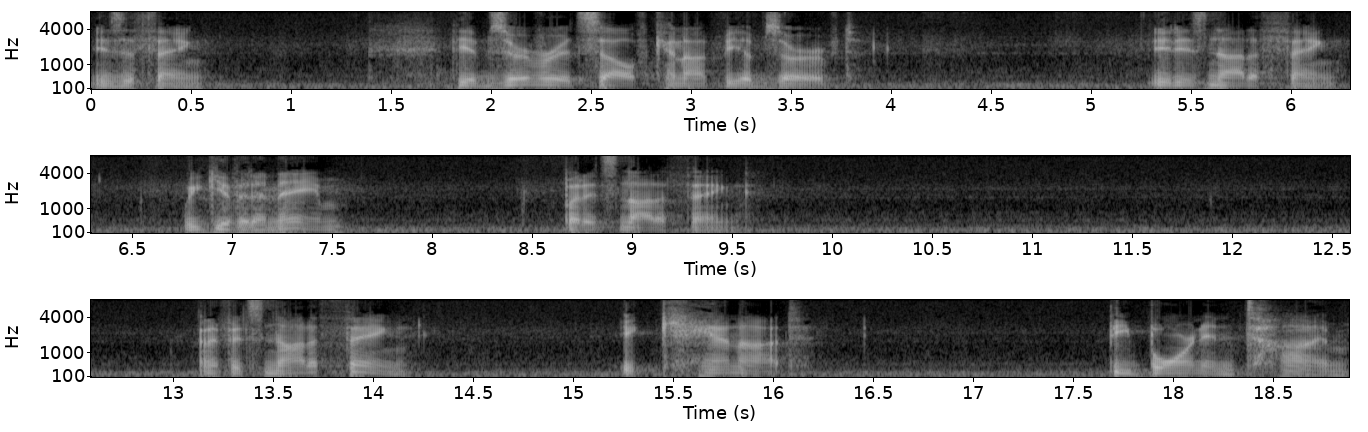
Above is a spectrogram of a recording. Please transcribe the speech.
is a thing. The observer itself cannot be observed. It is not a thing. We give it a name, but it's not a thing. And if it's not a thing, it cannot be born in time.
